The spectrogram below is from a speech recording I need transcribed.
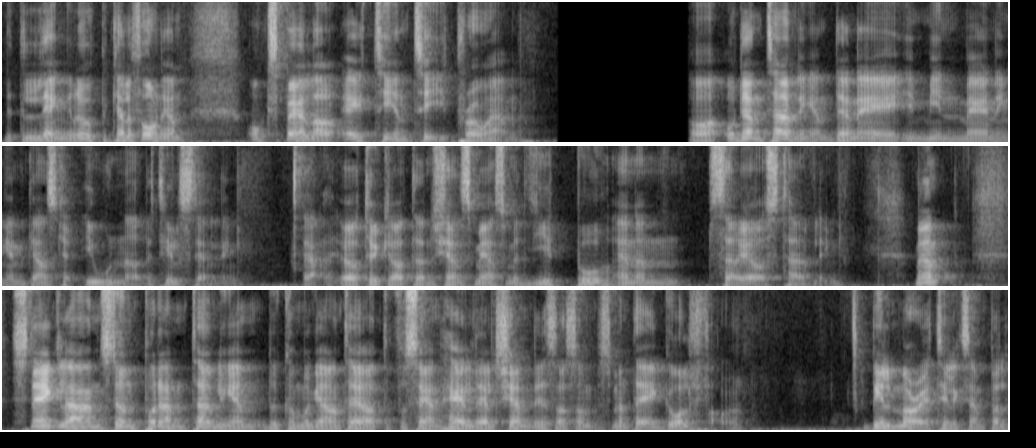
lite längre upp i Kalifornien, och spelar AT&T Pro-Am. Och den tävlingen, den är i min mening en ganska onödig tillställning. Ja, jag tycker att den känns mer som ett jippo än en seriös tävling. Men snegla en stund på den tävlingen. Du kommer garanterat att få se en hel del kändisar som, som inte är golfare. Bill Murray till exempel.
